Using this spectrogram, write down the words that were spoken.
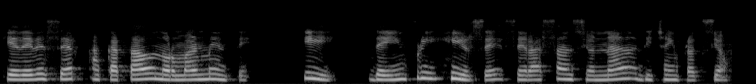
que debe ser acatado normalmente y, de infringirse, será sancionada dicha infracción.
